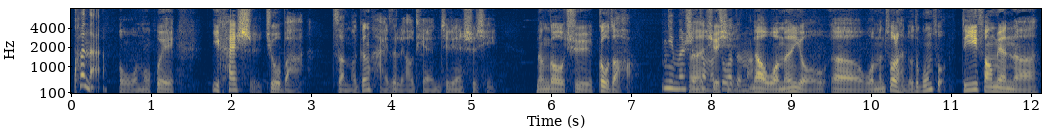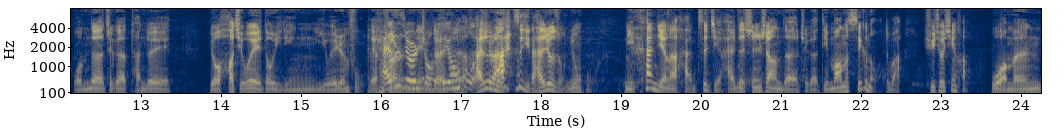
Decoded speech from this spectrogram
困难？我们会一开始就把怎么跟孩子聊天这件事情能够去构造好。你们是怎么做的呢？那我们有呃，我们做了很多的工作。第一方面呢，我们的这个团队有好几位都已经已为人父，孩子就是种子用户，孩子自己的孩子就是种子用户。你看见了孩自己孩子身上的这个 demand signal，对吧？需求信号。我们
